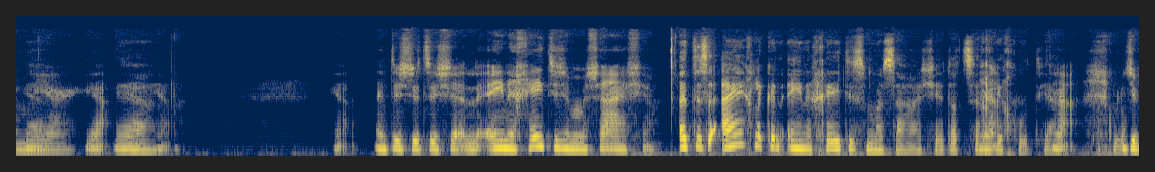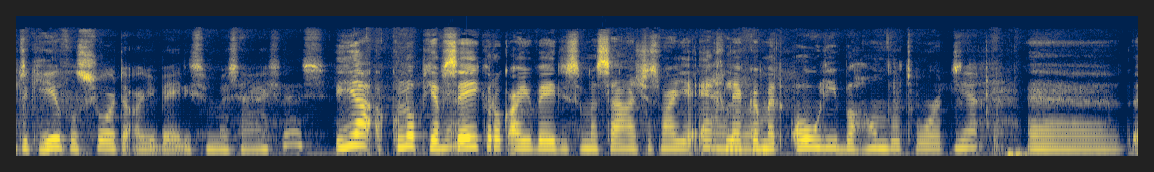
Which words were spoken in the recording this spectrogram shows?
meer. Ja. Ja. Ja. En dus het is een energetische massage. Het is eigenlijk een energetische massage, dat zeg Ja, je goed. Ja, ja. Klopt. je hebt natuurlijk heel veel soorten Ayurvedische massages. Ja, klopt. Je hebt Ja. zeker ook Ayurvedische massages waar je echt Oh, lekker met olie behandeld wordt. Ja. Eh, je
